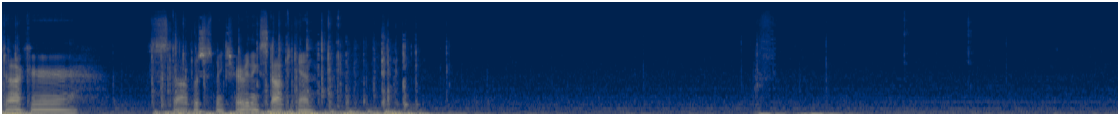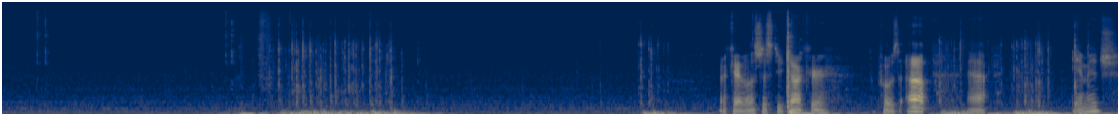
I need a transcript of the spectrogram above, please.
Docker. Stop. Let's just make sure everything's stopped again. Okay, well, let's just do docker compose up app image.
